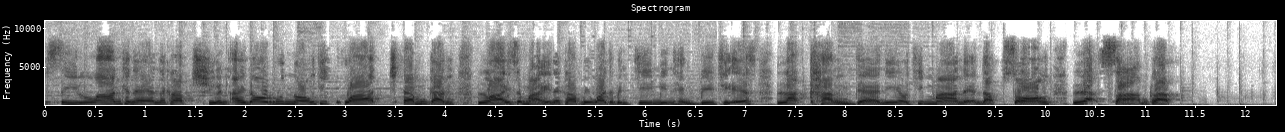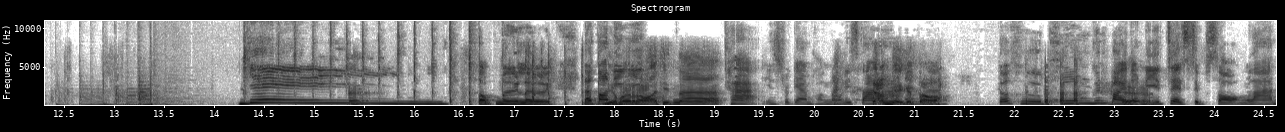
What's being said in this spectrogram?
7.4 ล้านคะแนนนะครับเฉือนไอดอลรุ่นน้องที่คว้าแชมป์กันหลายสมัยนะครับ ไม่ว่าจะเป็นจีมินแห่ง BTS และคังแดเนียลที่มาในอันดับ 2 และ 3 ครับ เย้อะ ตบมือเลย แล้วตอนเดี๋ยวนี้มารออาทิตย์หน้า ค่ะอินสตาแกรมของน้องลิซ่าอัปเดตกันต่อะคะก็คือพุ่งขึ้นไปเออตอนนี้ 72 ล้าน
